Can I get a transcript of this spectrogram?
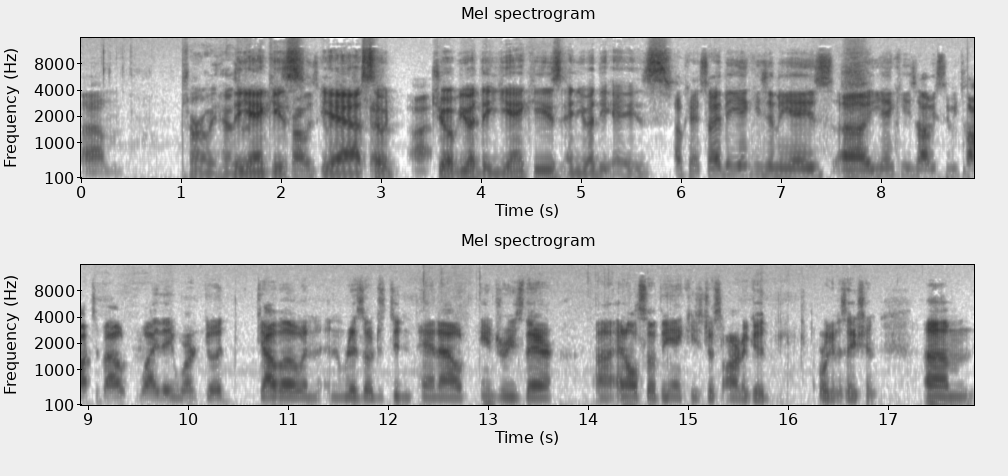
Um, Charlie has the it. Yankees. Yeah, so uh, Job, you had the Yankees and you had the A's. Okay, so I had the Yankees and the A's. Uh, Yankees, obviously, we talked about why they weren't good. Gallo and, and Rizzo just didn't pan out. Injuries there, uh, and also the Yankees just aren't a good organization. Um,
